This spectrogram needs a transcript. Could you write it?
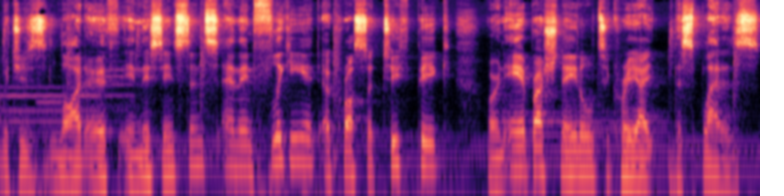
which is light earth in this instance, and then flicking it across a toothpick or an airbrush needle to create the splatters.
